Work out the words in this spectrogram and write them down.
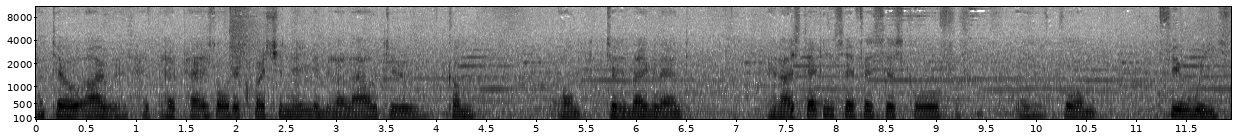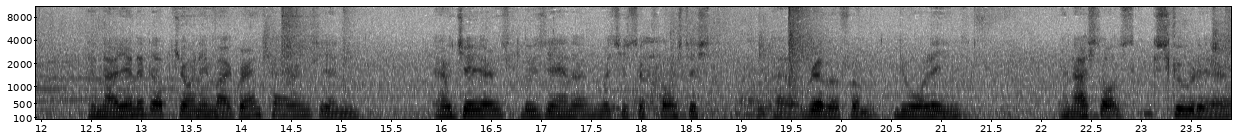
until I had, had passed all the questioning and been allowed to come on to the mainland. And I stayed in San Francisco for, for a few weeks and I ended up joining my grandparents in Algiers, Louisiana, which is across this uh, river from New Orleans. And I started school there.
